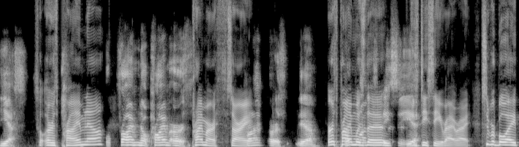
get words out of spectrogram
Yes. So Earth Prime now? Or Prime, no, Prime Earth. Prime Earth, sorry. Prime Earth. Yeah. Earth Prime was Prime the is DC, yeah. is DC, right, right. Superboy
